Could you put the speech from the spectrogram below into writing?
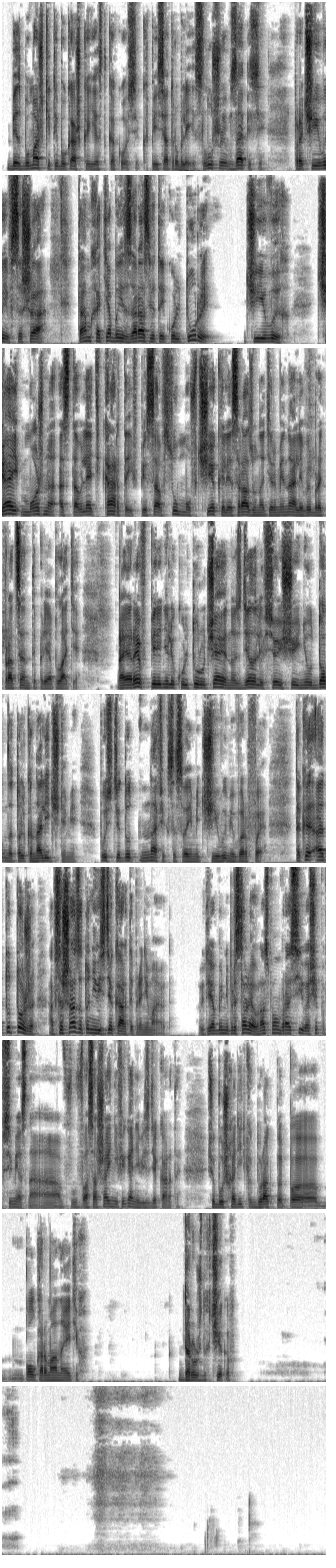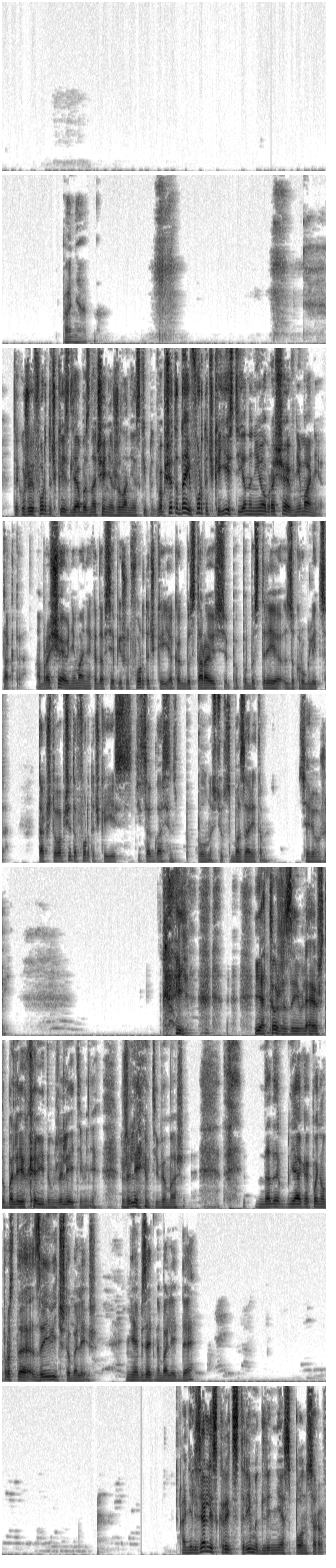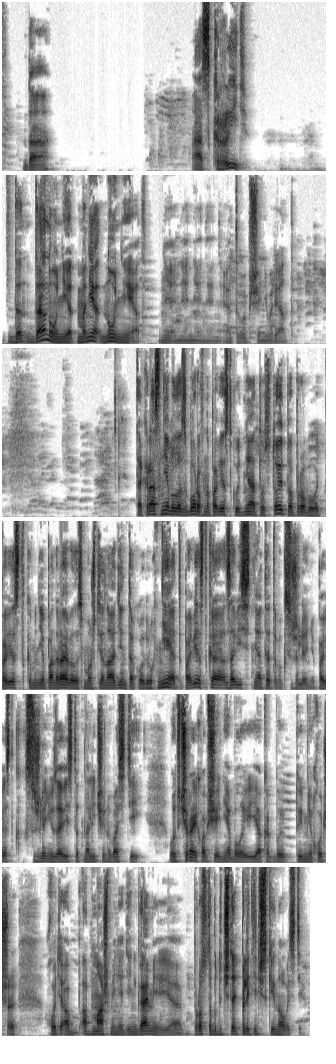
Без бумажки ты букашка ест кокосик. 50 рублей. Слушаю в записи про чаевые в США. Там хотя бы из-за развитой культуры чаевых чай можно оставлять картой, вписав сумму в чек или сразу на терминале выбрать проценты при оплате. А РФ переняли культуру чая, но сделали все еще и неудобно только наличными. Пусть идут нафиг со своими чаевыми в РФ. Так а тут тоже. А в США зато не везде карты принимают. Вот я бы не представляю, у нас, по-моему, в России вообще повсеместно, а в, в США нифига не везде карты. Еще будешь ходить как дурак по пол кармана этих дорожных чеков. Понятно. Так уже и форточка есть для обозначения желания скипнуть. Вообще-то да, и форточка есть, и я на нее обращаю внимание так-то. Обращаю внимание, когда все пишут форточка, и я как бы стараюсь побыстрее закруглиться. Так что вообще-то форточка есть, и согласен полностью с базаритом Сережей. Я тоже заявляю, что болею ковидом, жалейте меня. Жалеем тебя, Маша. Надо, я как понял, просто заявить, что болеешь. Не обязательно болеть, да? А нельзя ли скрыть стримы для спонсоров? Да. А, скрыть? Да, да, ну нет. Мне, ну нет. Не-не-не-не, это вообще не вариант. Так раз не было сборов на повестку дня, то стоит попробовать. Повестка мне понравилась, может я на один такой друг. Нет, повестка зависит не от этого, к сожалению. Повестка, к сожалению, зависит от наличия новостей. Вот вчера их вообще не было, и я как бы, ты мне хочешь, э, хоть об, обмажь меня деньгами, я просто буду читать политические новости.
